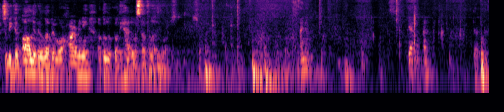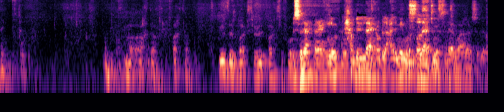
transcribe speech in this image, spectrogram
so we could all live in a little bit more harmony. I know. Yeah. I, بسم الله الرحمن الرحيم الحمد لله رب العالمين والصلاة والسلام على رسول الله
